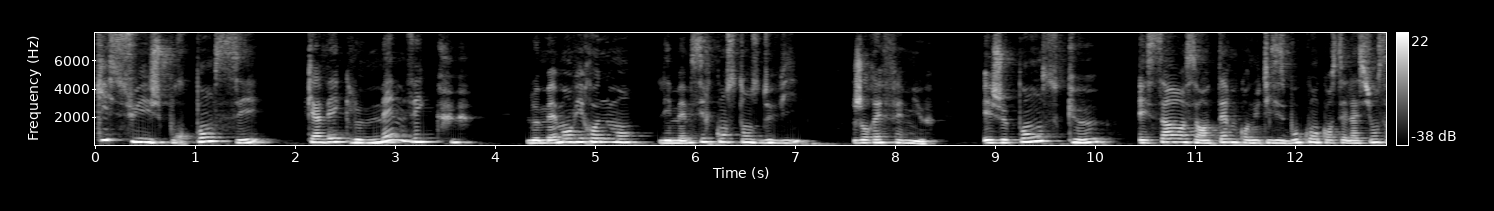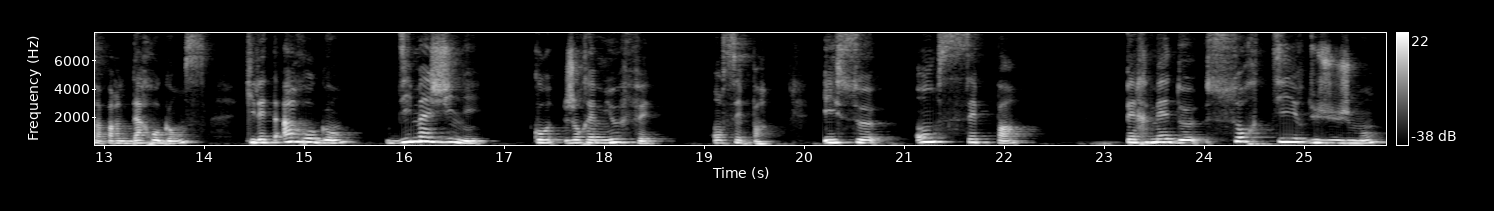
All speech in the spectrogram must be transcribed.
qui suis-je pour penser qu'avec le même vécu, le même environnement, les mêmes circonstances de vie, j'aurais fait mieux? Et je pense que, et ça c'est un terme qu'on utilise beaucoup en constellation, ça parle d'arrogance, qu'il est arrogant d'imaginer que j'aurais mieux fait. On ne sait pas. Et ce on ne sait pas permet de sortir du jugement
